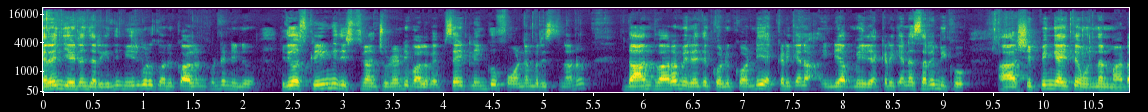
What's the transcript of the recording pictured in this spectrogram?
అరేంజ్ చేయడం జరిగింది. మీరు కూడా కొనుక్కోవాలనుకుంటే నేను ఇదిగో స్క్రీన్ మీద ఇస్తున్నాను చూడండి వాళ్ళ వెబ్సైట్ లింక్ ఫోన్ నెంబర్ ఇస్తున్నాను. దాని ద్వారా మీరైతే కొనుక్కోండి. ఎక్కడికైనా ఇండియా మీరు ఎక్కడికైనా సరే మీకు షిప్పింగ్ అయితే ఉందన్నమాట.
